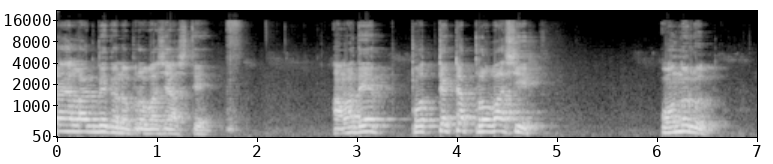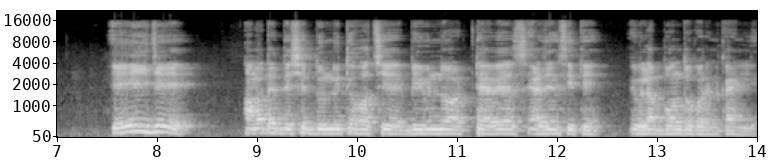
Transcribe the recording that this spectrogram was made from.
টাকা লাগবে কেন প্রবাসে আসতে? আমাদের প্রত্যেকটা প্রবাসীর অনুরোধ, এই যে আমাদের দেশের দুর্নীতি হচ্ছে বিভিন্ন ট্রাভেলস এজেন্সিতে, এগুলা বন্ধ করেন কাইন্ডলি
